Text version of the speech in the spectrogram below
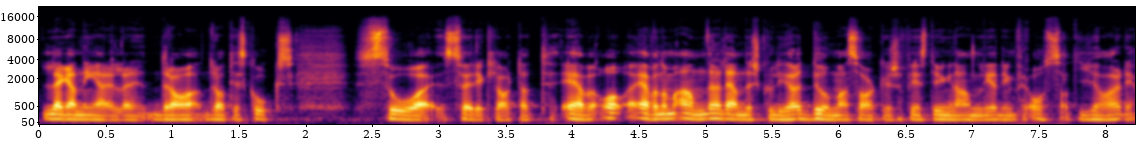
lägga ner eller dra, dra till skogs. Så, så är det klart att även, även om andra länder skulle göra dumma saker så finns det ju ingen anledning för oss att göra det.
